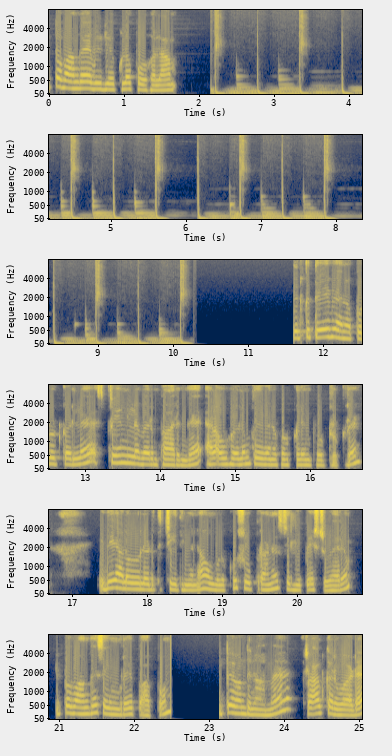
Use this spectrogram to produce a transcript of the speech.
இப்போ வாங்க வீடியோக்குள்ளே போகலாம். இதற்கு தேவையான பொருட்களில் ஸ்க்ரீனில் வரும் பாருங்க. அளவுகளும் தேவையான பொருட்களையும் போட்டிருக்கிறேன். இதே அளவுகள் எடுத்து செய்தீங்கன்னா உங்களுக்கு சூப்பரான சில்லி பேஸ்ட் வரும். இப்போ வாங்க செய்முறையை பார்ப்போம். இப்போ வந்து நாம ரால் கருவாடை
